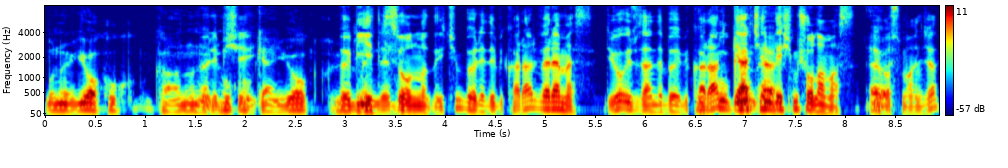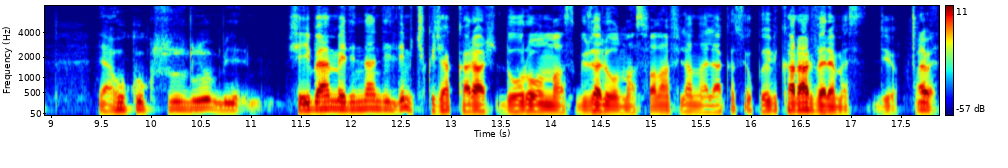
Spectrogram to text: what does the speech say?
Bunu yok hukuk kanunen Böyle bir şey- hukuken yok. Böyle bir yetkisi de- olmadığı için böyle de bir karar veremez diyor. O yüzden de böyle bir karar Hukuken, gerçekleşmiş olamaz diyor Evet. Osmancan. Yani hukuksuzluğu bir Şeyi beğenmediğinden değil değil mi? Çıkacak karar doğru olmaz, güzel olmaz falan filanla alakası yok. Böyle bir karar veremez diyor. Evet.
